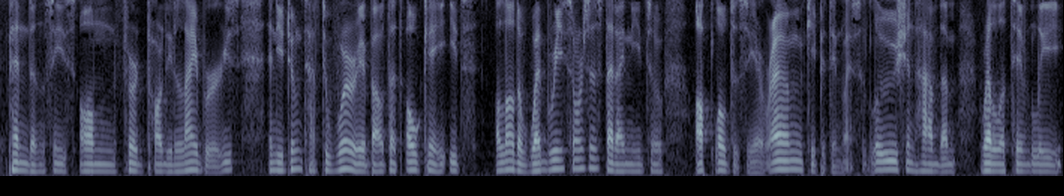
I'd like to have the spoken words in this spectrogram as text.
dependencies on third party libraries and you don't have to worry about that okay it's a lot of web resources that I need to upload to CRM, keep it in my solution, have them relatively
